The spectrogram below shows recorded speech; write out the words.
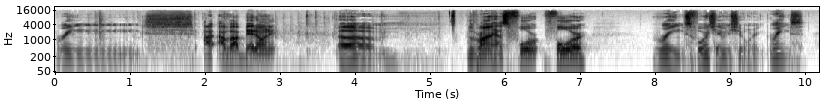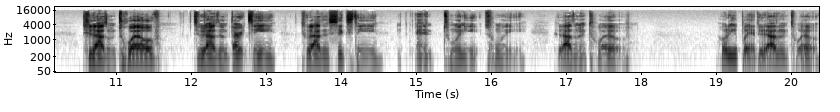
rings? I, have I bet on it. Um, LeBron has four four rings, four championship ring, rings. 2012, 2013, 2016, and 2020. 2012. Who did he play in 2012?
